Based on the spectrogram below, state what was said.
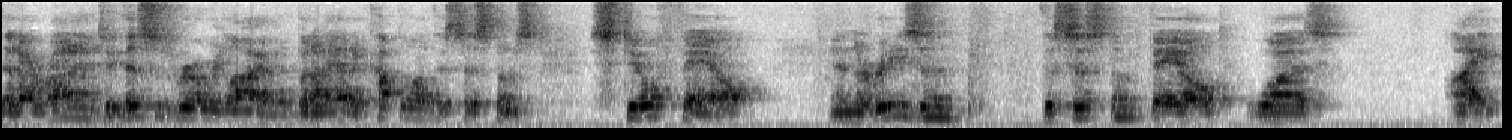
that I run into, this is real reliable, but I had a couple of the systems still fail. And the reason the system failed was I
